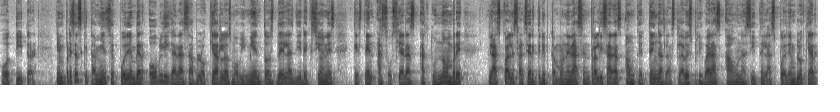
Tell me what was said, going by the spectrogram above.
o Tether. Empresas que también se pueden ver obligadas a bloquear los movimientos de las direcciones que estén asociadas a tu nombre las cuales al ser criptomonedas centralizadas, aunque tengas las claves privadas, aún así te las pueden bloquear.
